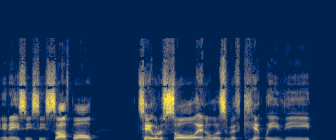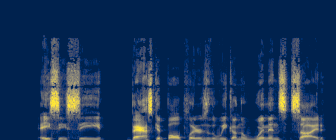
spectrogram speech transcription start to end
in ACC softball. Taylor Soule and Elizabeth Kitley, the ACC basketball players of the week on the women's side.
